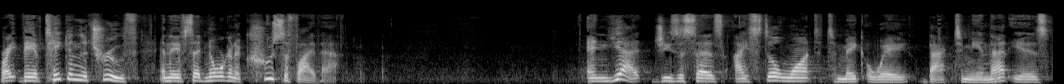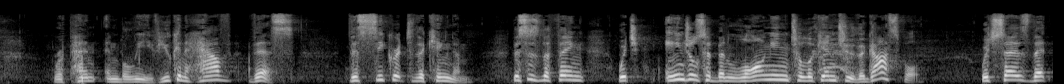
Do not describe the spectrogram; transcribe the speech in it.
Right? They have taken the truth and they have said, no, we're going to crucify that. And yet, Jesus says, I still want to make a way back to me, and that is repent and believe. You can have this, this secret to the kingdom. This is the thing which angels have been longing to look into, the gospel, which says that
